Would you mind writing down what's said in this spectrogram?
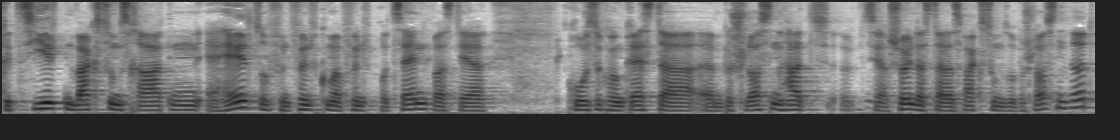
gezielten Wachstumsraten erhält, so von 5,5 Prozent, was der große Kongress da äh, beschlossen hat. Ist ja schön, dass da das Wachstum so beschlossen wird,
